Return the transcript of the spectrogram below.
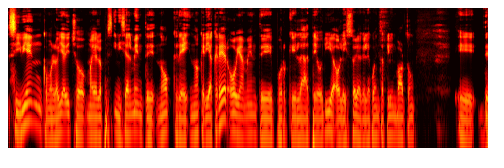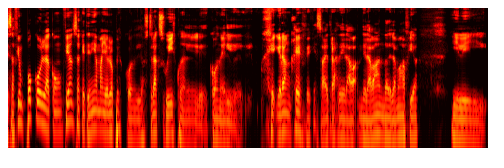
Si bien, como lo había dicho Maya López inicialmente, no, no quería creer, obviamente porque la teoría o la historia que le cuenta Clint Barton eh, desafía un poco la confianza que tenía Maya López con los Track Swiss, con el, con el gran jefe que está detrás de la, de la banda, de la mafia, y,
